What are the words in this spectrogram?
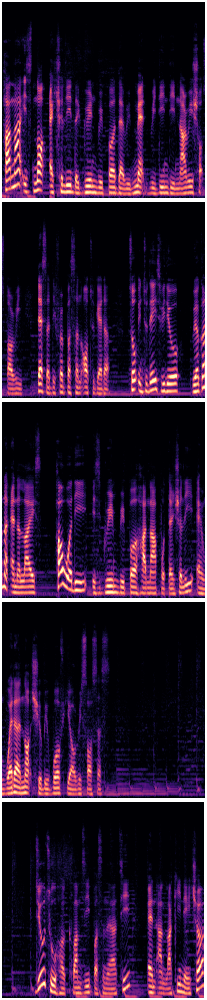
Hanna is not actually the Grim Reaper that we met within the Nari short story, that's a different person altogether. So in today's video, we are gonna analyze how worthy is Grim Reaper Hanna potentially and whether or not she'll be worth your resources. Due to her clumsy personality and unlucky nature,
